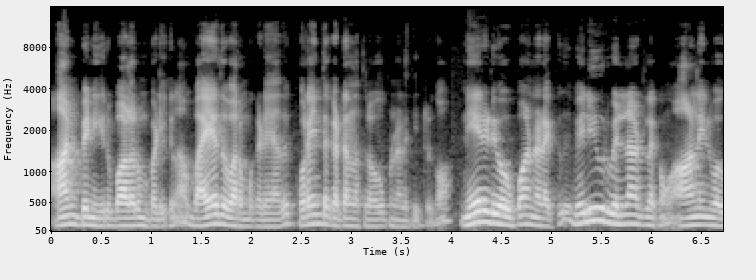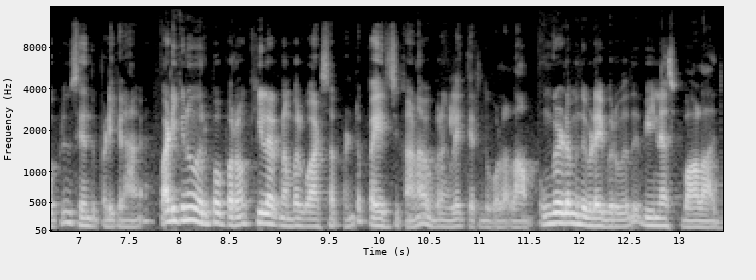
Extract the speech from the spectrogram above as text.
ஆண் பெண் இருபாலரும் படிக்கலாம். வயது வரம்பு கிடையாது. குறைந்த கட்டணத்தில் வகுப்பு நடத்திட்டு இருக்கோம் நேரடி வகுப்பாக நடக்குது. வெளியூர் வெளிநாட்டில் இருக்கவங்க ஆன்லைன் வகுப்புலையும் சேர்ந்து படிக்கிறாங்க. படிக்கணும் விருப்பப்படுறோம் கீழே நம்பருக்கு வாட்ஸ்அப் பண்ணிட்டு பயிற்சிக்கான விவரங்களை தெரிந்து கொள்ளலாம். உங்களிடம் இந்த விடைபெறுவது வீனஸ் பாலாஜி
